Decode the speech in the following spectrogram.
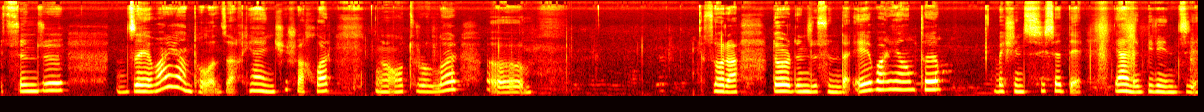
üçüncü C variantı olacaq. Yəni ki, uşaqlar e, otururlar. E, sonra dördüncüsündə E variantı, beşincisi isə D. Yəni birinci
